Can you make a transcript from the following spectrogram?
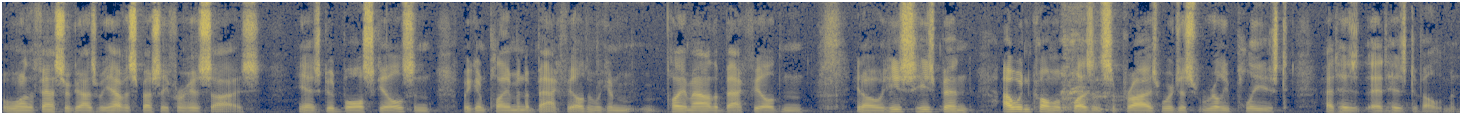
one of the faster guys we have, especially for his size. He has good ball skills, and we can play him in the backfield, and we can play him out of the backfield, and you know he's he's been. I wouldn't call him a pleasant surprise. We're just really pleased at his at his development.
